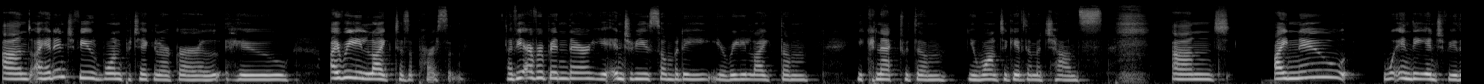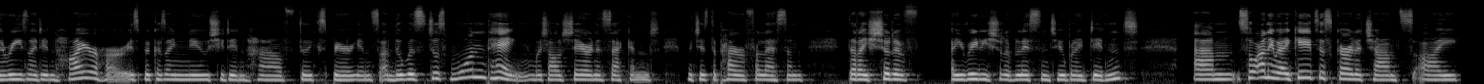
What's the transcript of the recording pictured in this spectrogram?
And I had interviewed one particular girl who I really liked as a person. Have you ever been there? You interview somebody, you really like them, you connect with them, you want to give them a chance. And I knew in the interview the reason I didn't hire her is because I knew she didn't have the experience. And there was just one thing, which I'll share in a second, which is the powerful lesson that I should have, I really should have listened to, but I didn't. Um, so anyway, I gave this girl a chance. I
